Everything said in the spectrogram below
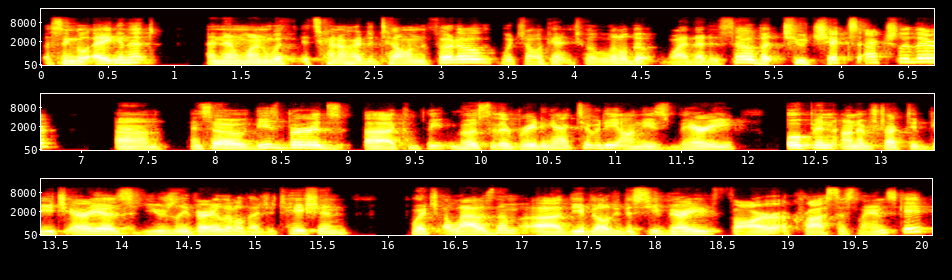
a single egg in it, and then one with, it's kind of hard to tell in the photo, which I'll get into a little bit why that is so, but two chicks actually there. Um, and so these birds uh, complete most of their breeding activity on these very open, unobstructed beach areas, usually very little vegetation, which allows them uh, the ability to see very far across this landscape,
